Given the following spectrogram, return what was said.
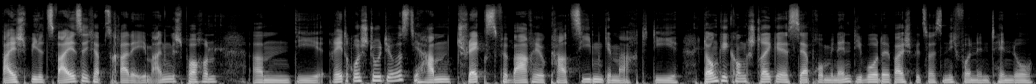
Beispielsweise, ich habe es gerade eben angesprochen, ähm, die Retro-Studios, die haben Tracks für Mario Kart 7 gemacht. Die Donkey Kong-Strecke ist sehr prominent, die wurde beispielsweise nicht von Nintendo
